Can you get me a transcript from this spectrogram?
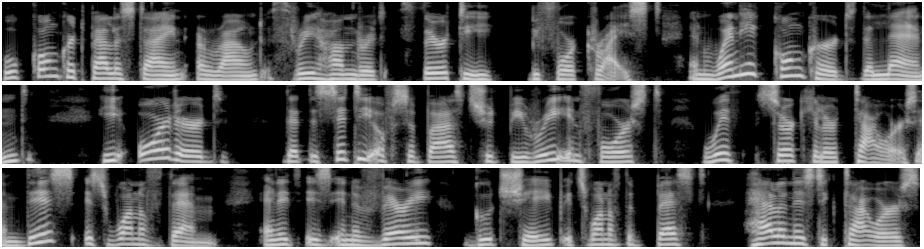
who conquered Palestine around 330 before Christ. And when he conquered the land, he ordered that the city of Sebast should be reinforced with circular towers. And this is one of them. And it is in a very good shape. It's one of the best Hellenistic towers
